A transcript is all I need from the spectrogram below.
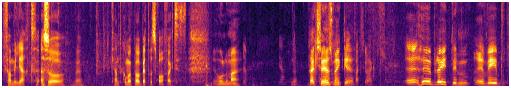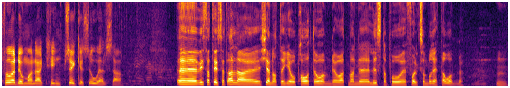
familjärt. Alltså, jag kan inte komma på bättre svar faktiskt. Jag håller med. Ja. Tack så hemskt mycket. Tack. Eh, hur bryter eh, vi fördomarna kring psykisk ohälsa? Eh, vi ser till så att alla känner att det går att prata om det och att man eh, lyssnar på folk som berättar om det. Mm.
